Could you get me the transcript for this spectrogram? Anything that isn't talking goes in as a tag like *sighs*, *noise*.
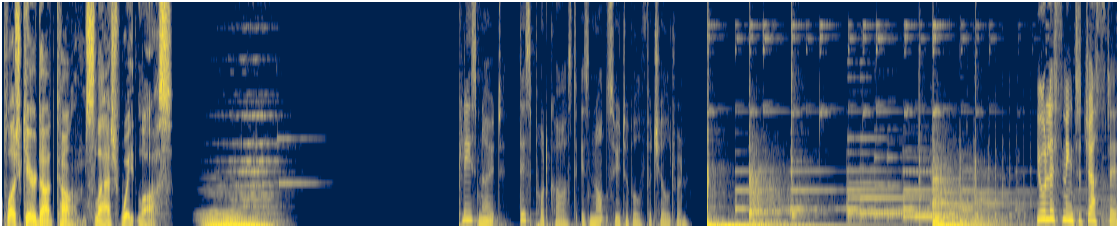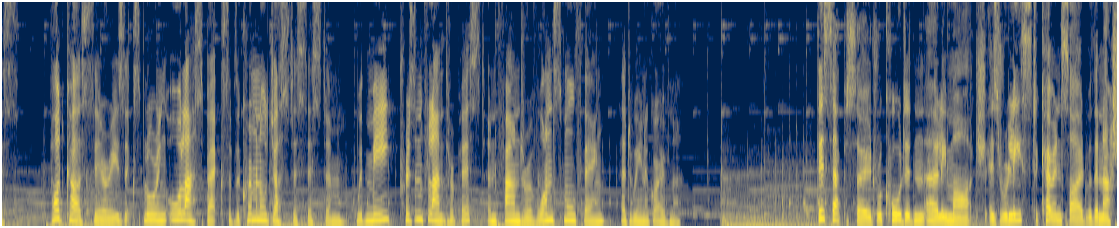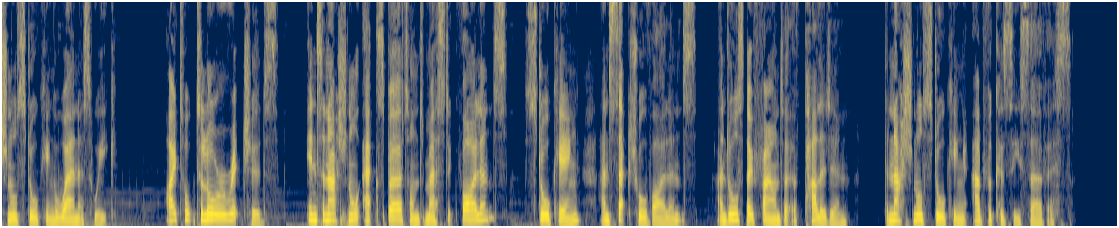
plushcare.com slash weight loss. Please note, this podcast is not suitable for children. You're listening to Justice, a podcast series exploring all aspects of the criminal justice system with me, prison philanthropist and founder of One Small Thing, Edwina Grosvenor. This episode, recorded in early March, is released to coincide with the National Stalking Awareness Week. I talked to Laura Richards, international expert on domestic violence, stalking, and sexual violence, and also founder of Paladin, the National Stalking Advocacy Service.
